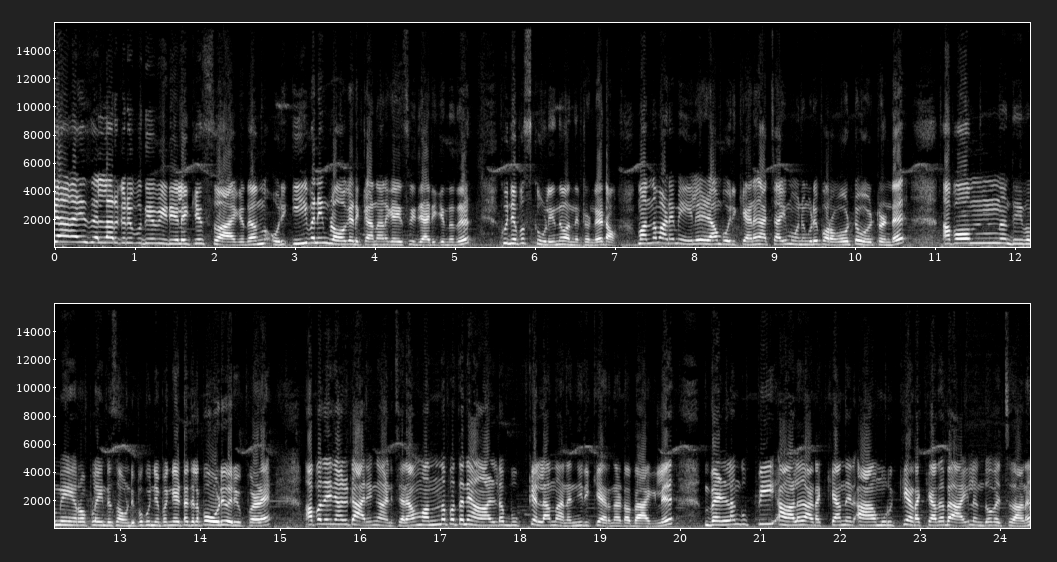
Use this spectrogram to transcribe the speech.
ഗായ്സ് എല്ലാവർക്കും ഒരു പുതിയ വീഡിയോയിലേക്ക് സ്വാഗതം. ഒരു ഈവനിങ് ബ്ലോഗ് എടുക്കാന്നാണ് ഗൈസ് വിചാരിക്കുന്നത്. കുഞ്ഞപ്പ സ്കൂളിൽ നിന്ന് വന്നിട്ടുണ്ട് കേട്ടോ. വന്ന പാടെ മേലെഴുതാൻ പോയിരിക്കുകയാണ്. അച്ചായി മോനും കൂടി പുറകോട്ട് പോയിട്ടുണ്ട്. അപ്പം ദൈവമേ എയറോപ്ലെയിന്റെ സൗണ്ട് ഇപ്പൊ കുഞ്ഞപ്പൻ കേട്ടാൽ ചിലപ്പോൾ ഓടി വരും ഇപ്പോഴേ. അപ്പൊ അതേ ഞാനൊരു കാര്യം കാണിച്ചു തരാം. വന്നപ്പോ തന്നെ ആളുടെ ബുക്ക് എല്ലാം നനഞ്ഞിരിക്കുകയായിരുന്നു കേട്ടോ ബാഗിൽ വെള്ളം കുപ്പി ആൾ അടയ്ക്കാൻ മുറുക്കി അടയ്ക്കാതെ ബാഗിൽ എന്തോ വെച്ചതാണ്.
